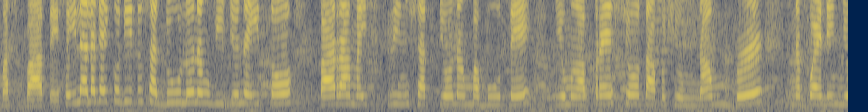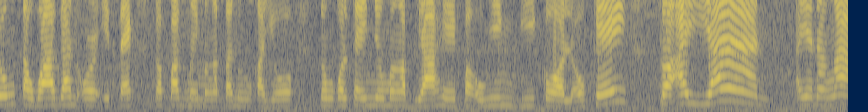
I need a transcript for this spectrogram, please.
Masbate. So ilalagay ko dito sa dulo ng video na ito para ma-screenshot yon ng mabuti yung mga presyo tapos yung number na pwede nyong tawagan or i-text kapag may mga tanong kayo tungkol sa inyong mga biyahe pa uwing Bicol. Okay? So ayan! Ayan na nga.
